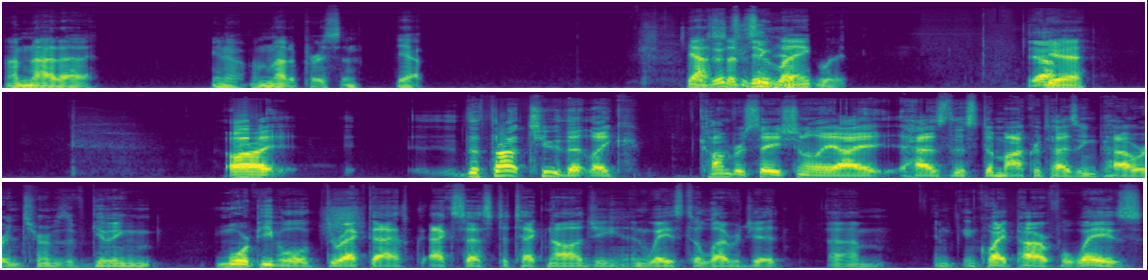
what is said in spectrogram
I'm not a, you know, I'm not a person. Yeah. Yeah. That's so new language. Yeah. Yeah. Uh, the thought too that like conversational AI has this democratizing power in terms of giving more people direct ac- access to technology and ways to leverage it um, in, in quite powerful ways.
